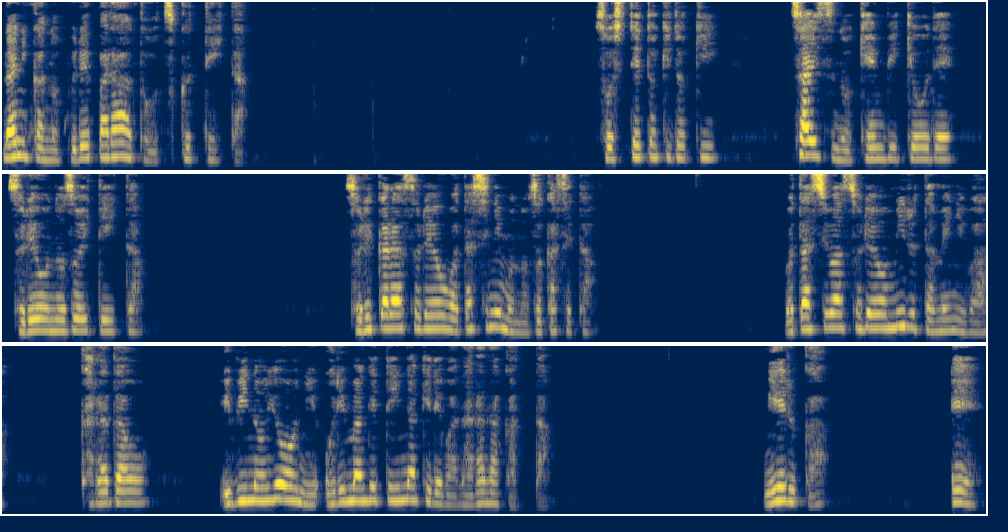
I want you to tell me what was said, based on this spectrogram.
何かのプレパラートを作っていた。そして時々、サイスの顕微鏡でそれを覗いていた。それからそれを私にも覗かせた。私はそれを見るためには、体をエビのように折り曲げていなければならなかった。見えるか？ええ。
